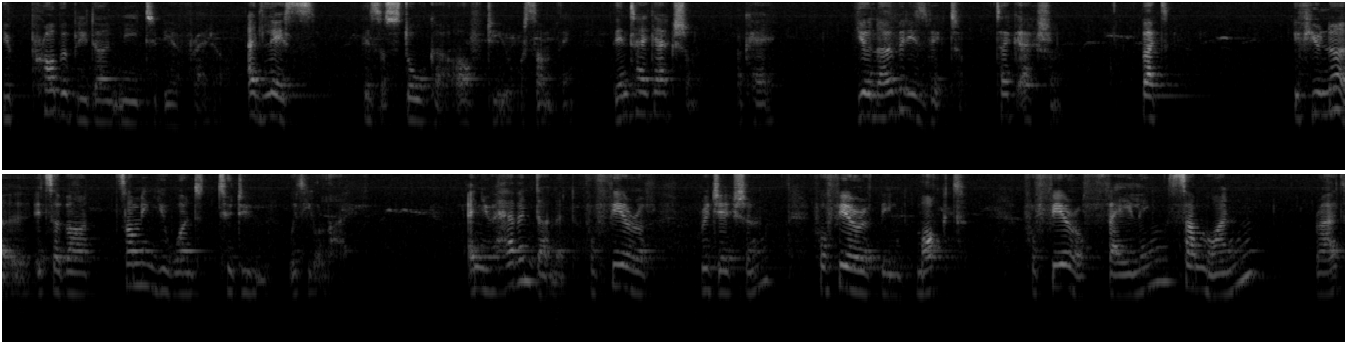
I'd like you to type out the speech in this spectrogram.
you probably don't need to be afraid of, unless there's a stalker after you or something, then take action, okay? You're nobody's victim. Take action. But if you know it's about something you want to do with your life, and you haven't done it for fear of rejection, for fear of being mocked, for fear of failing someone, right?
